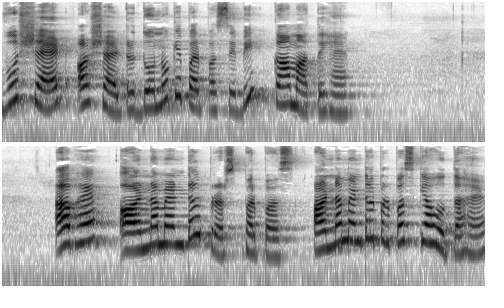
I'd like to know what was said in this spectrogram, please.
वो शेड और शेल्टर दोनों के पर्पज़ से भी काम आते हैं। अब है ऑर्नामेंटल पर्पस ऑर्नामेंटल पर्पस क्या होता है?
